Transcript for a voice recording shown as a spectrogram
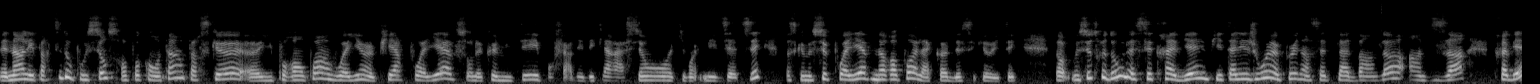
Maintenant, les partis d'opposition ne seront pas contents parce euh, ne pourront pas envoyer un Pierre Poilievre sur le comité pour faire des déclarations qui vont être médiatiques parce que M. Poilievre n'aura pas la cote de sécurité. Donc, M. Trudeau le sait très bien, puis il est allé jouer un peu dans cette plate-bande-là en disant, très bien,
